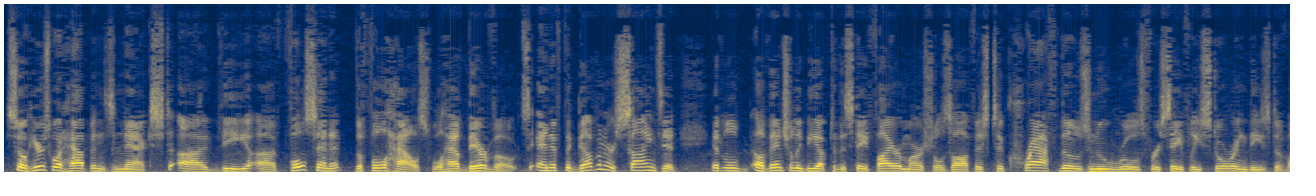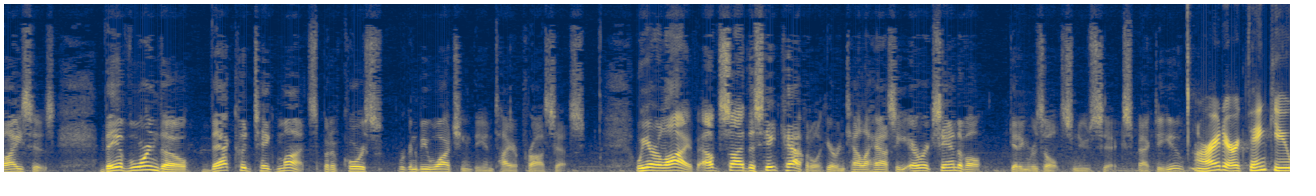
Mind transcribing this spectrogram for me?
so here's what happens next. Uh, the uh, full Senate, the full House will have their votes. And if the governor signs it, it'll eventually be up to the state fire marshal's office to craft those new rules for safely storing these devices. They have warned, though, that could take months. But of course, we're going to be watching the entire process. We are live outside the state capitol here in Tallahassee. Eric Sandoval getting results. News 6. Back to you. All right, Eric, thank you.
